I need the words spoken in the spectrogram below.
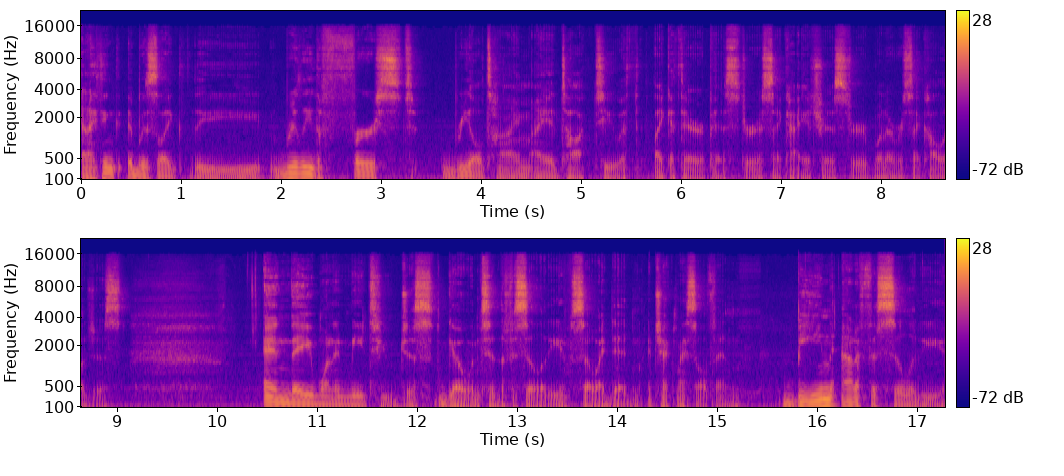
and I think it was like the really the first real time I had talked to with like a therapist or a psychiatrist or whatever psychologist. And they wanted me to just go into the facility, so I did. I checked myself in. Being at a facility,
